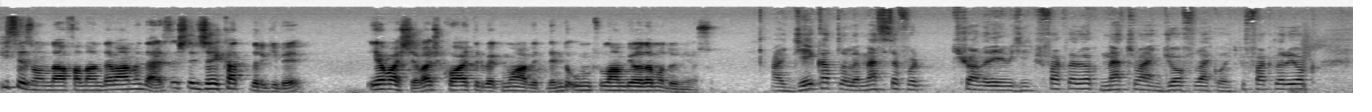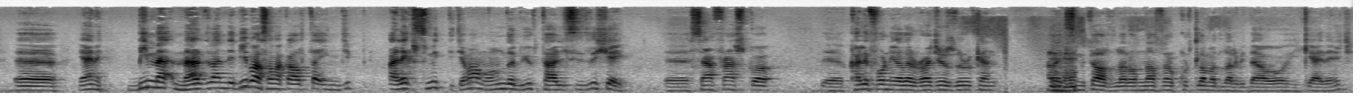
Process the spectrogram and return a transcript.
bir sezon daha falan devam ederse işte Jay Cutler gibi yavaş yavaş quarterback muhabbetlerinde unutulan bir adama dönüyorsun. Ay, Jay Cutler'la Matt Stafford şu anda benim için hiçbir farkları yok. Matt Ryan, Joe Flacco hiçbir farkları yok. Ee, yani bir me- merdivende bir basamak alta incip Alex Smith diyeceğim ama onun da büyük talihsizliği şey e, San Francisco e, Kaliforniyalı Rodgers dururken Alex Hı hı. Smith'i aldılar. Ondan sonra kurtulamadılar bir daha o hikayeden hiç.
